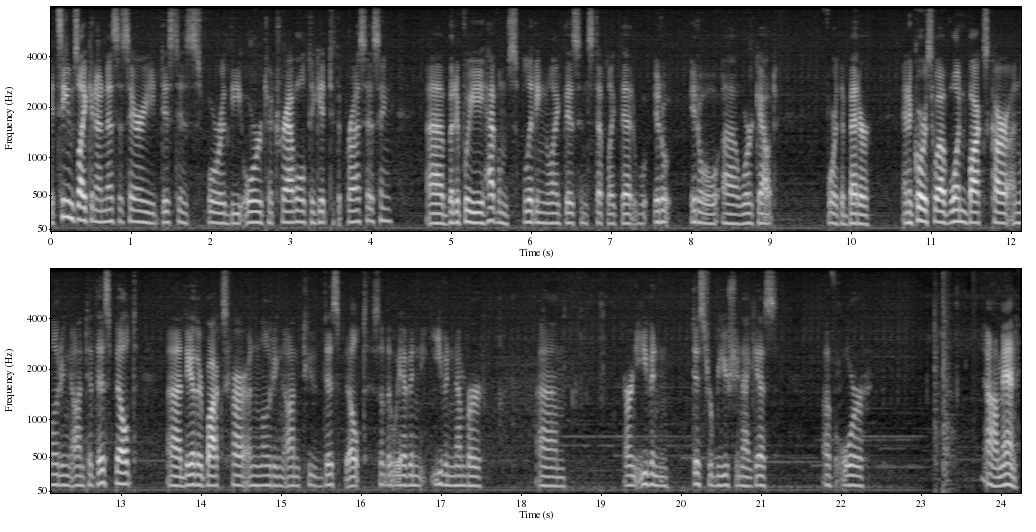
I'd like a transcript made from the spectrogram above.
It seems like an unnecessary distance for the ore to travel to get to the processing, uh, but if we have them splitting like this and stuff like that, it'll it'll uh, work out for the better. And of course, we'll have one boxcar unloading onto this belt, uh, the other boxcar unloading onto this belt, so that we have an even number, um, or an even distribution, I guess, of ore. Oh man,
